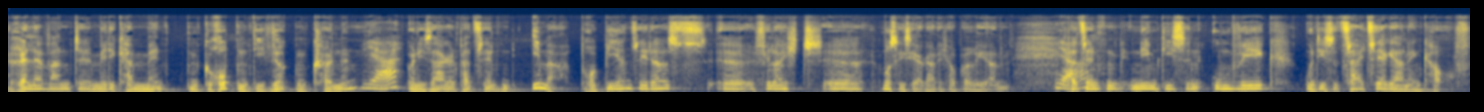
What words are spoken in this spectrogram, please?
relevante Medikamentengruppen, die wirken können. Ja. Und ich sage den Patienten immer, probieren Sie das, äh, vielleicht äh, muss ich Sie ja gar nicht operieren. Ja. Patienten nehmen diesen Umweg und diese Zeit sehr gerne in Kauf.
